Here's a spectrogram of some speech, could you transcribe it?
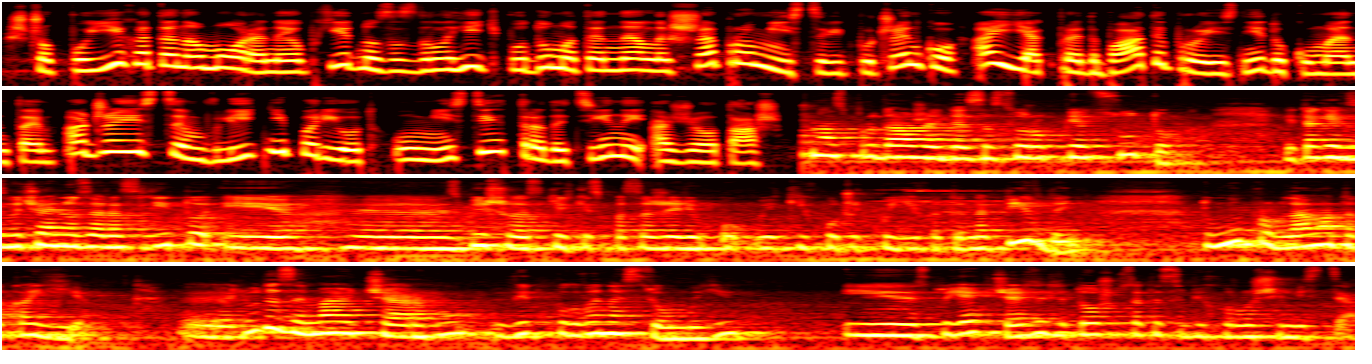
Щоб поїхати на море, необхідно заздалегідь подумати не лише про місце відпочинку, а й як придбати проїзні документи. Адже із цим в літній період у місті традиційний ажіотаж. У нас продажа йде за 45 суток. І так як звичайно зараз літо і е, збільшилась кількість пасажирів, які хочуть поїхати на південь, тому проблема така є. Е, Люди займають чергу від половини сьомої і стоять в черзі для того, щоб взяти собі хороші місця.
